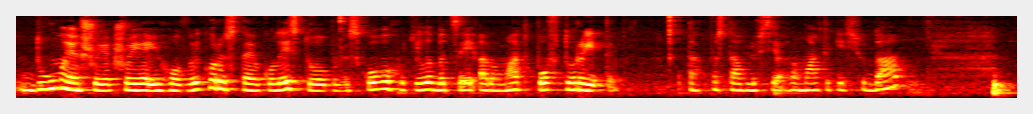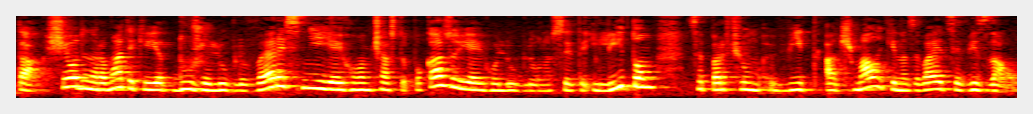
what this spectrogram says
думаю, що якщо я його використаю колись, то обов'язково хотіла би цей аромат повторити. Так, поставлю всі ароматики сюди. Так, ще один аромат, який я дуже люблю в вересні. Я його вам часто показую, я його люблю носити і літом. Це парфюм від Аджмал, який називається Візал.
